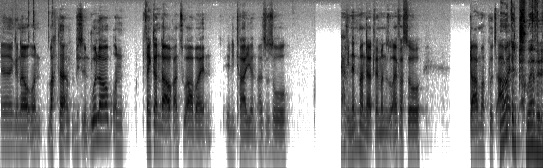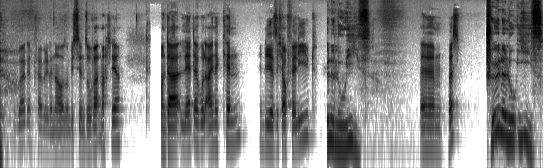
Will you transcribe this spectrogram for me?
Äh, genau, und macht da ein bisschen Urlaub und fängt dann da auch an zu arbeiten in Italien. Also so, ja, wie nennt man das, wenn man so einfach so da mal kurz Work arbeitet. Work and Travel. Work and Travel, genau, so ein bisschen so was macht er. Und da lernt er wohl eine kennen, in die er sich auch verliebt. Schöne Louise. Ähm, was? Schöne Louise.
